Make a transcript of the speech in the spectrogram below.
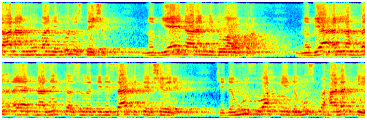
تعالی عنہ باندې ولسته شو نو بیا دا رنګي دعا وکړه نو بیا الله بل آیات نازل کا سورته نساء کې تیر شوی دی چې د موس وخت کې د موس په حالت کې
